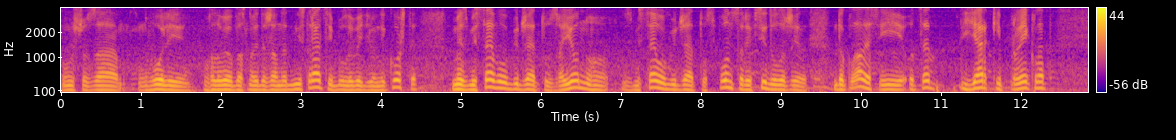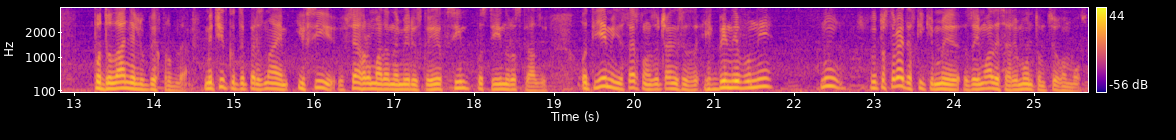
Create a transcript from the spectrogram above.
Тому що за волі голови обласної державної адміністрації були виділені кошти. Ми з місцевого бюджету, з районного, з місцевого бюджету, спонсори всі доложили, доклались. І оце яркий приклад подолання будь-яких проблем. Ми чітко тепер знаємо, і всі, вся громада Намірівської, я всім постійно розказую. От є Міністерство надзвичайних ситуацій. Якби не вони, ну ви представляєте, скільки ми займалися ремонтом цього мосту.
